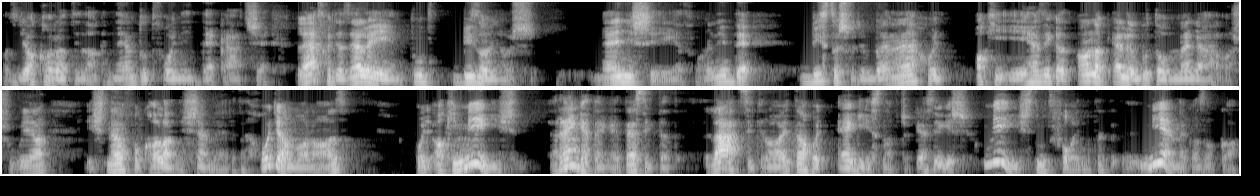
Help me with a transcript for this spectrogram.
az gyakorlatilag nem tud fogyni dekát se. Lehet, hogy az elején tud bizonyos mennyiséget fogyni, de biztos vagyok benne, hogy aki éhezik, az annak előbb-utóbb megáll a súlya, és nem fog haladni sem erre. Tehát hogyan van az, hogy aki mégis rengeteget eszik, tehát látszik rajta, hogy egész nap csak eszik, és mégis tud fogyni. Tehát mi ennek az oka?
